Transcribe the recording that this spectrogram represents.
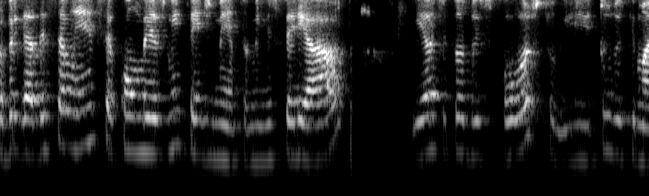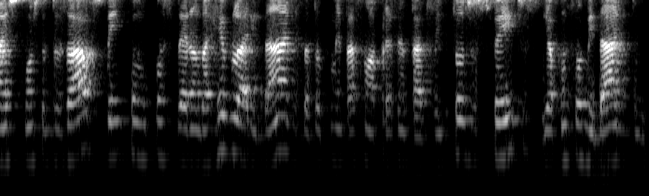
Obrigada, Excelência, com o mesmo entendimento ministerial e ante todo o exposto e tudo o que mais consta dos autos, bem como considerando a regularidade da documentação apresentada em todos os feitos e a conformidade do,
